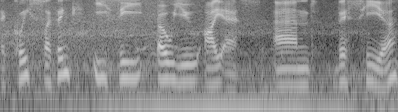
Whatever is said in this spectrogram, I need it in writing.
Ecois, I think, E-C-O-U-I-S. And this here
